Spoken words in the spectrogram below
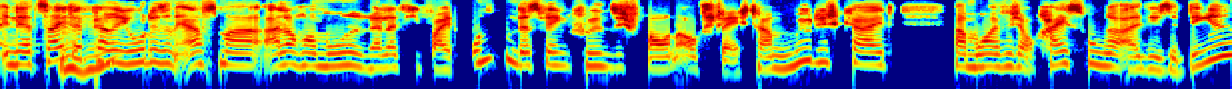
In der Zeit mhm. der Periode sind erstmal alle Hormone relativ weit unten, deswegen fühlen sich Frauen auch schlecht, haben Müdigkeit, haben häufig auch Heißhunger, all diese Dinge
